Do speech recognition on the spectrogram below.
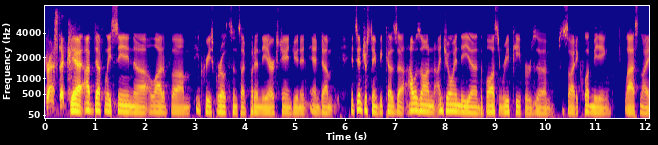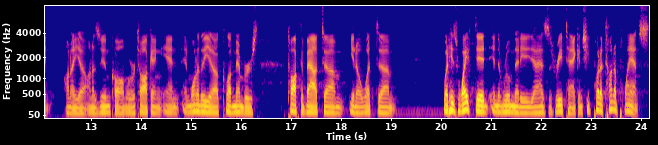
drastic. Yeah, I've definitely seen uh, a lot of um, increased growth since I put in the air exchange unit, and um, it's interesting because uh, I was on, I joined the uh, the Boston Reef Keepers um, Society club meeting last night on a uh, on a Zoom call, and we were talking, and and one of the uh, club members talked about um, you know what. Um, what his wife did in the room that he has his reef tank, and she put a ton of plants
